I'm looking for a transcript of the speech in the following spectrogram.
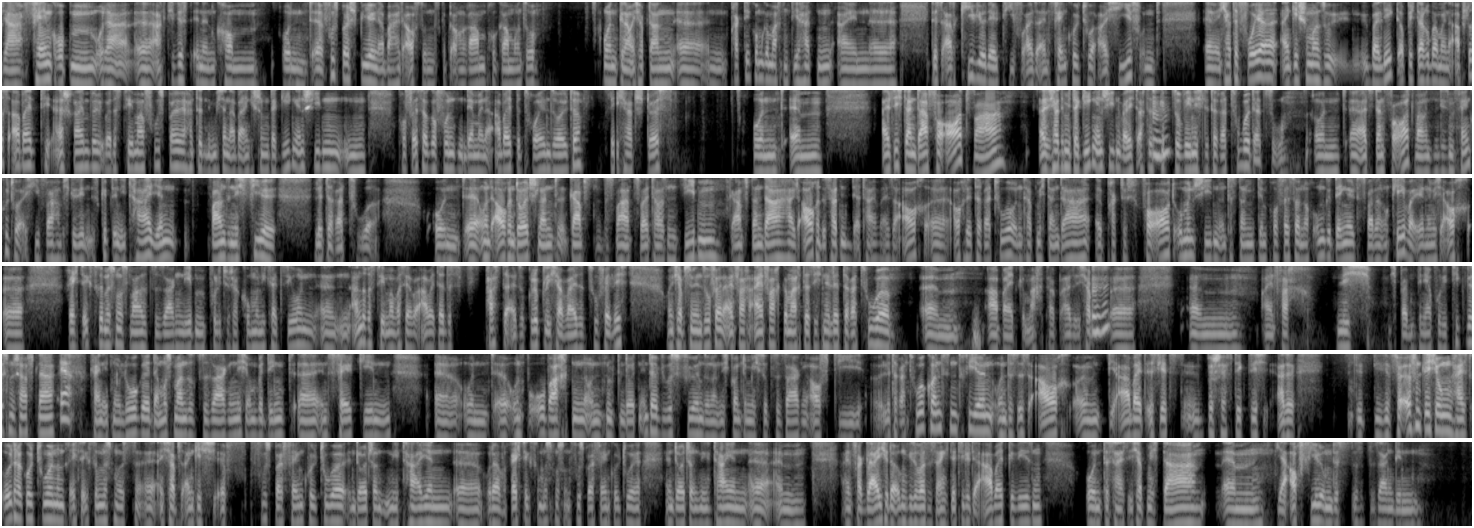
ja, Fangruppen oder äh, AktivistInnen kommen und äh, Fußball spielen, aber halt auch so, es gibt auch ein Rahmenprogramm und so. Und genau, ich habe dann äh, ein Praktikum gemacht und die hatten ein äh, das Archivio del Tifo, also ein Fankulturarchiv und äh, ich hatte vorher eigentlich schon mal so überlegt, ob ich darüber meine Abschlussarbeit äh, schreiben will über das Thema Fußball, hatte mich dann aber eigentlich schon dagegen entschieden, einen Professor gefunden, der meine Arbeit betreuen sollte, Richard Stöss, und ähm, als ich dann da vor Ort war, also ich hatte mich dagegen entschieden, weil ich dachte, es mhm. gibt so wenig Literatur dazu. Und äh, als ich dann vor Ort war und in diesem Fankulturarchiv war, habe ich gesehen, es gibt in Italien wahnsinnig viel Literatur. Und, äh, und auch in Deutschland gab es, das war 2007, gab es dann da halt auch, und das hatten die da teilweise auch, äh, auch Literatur und habe mich dann da äh, praktisch vor Ort umentschieden und das dann mit dem Professor noch umgedengelt. Das war dann okay, weil er nämlich auch äh, Rechtsextremismus war sozusagen neben politischer Kommunikation äh, ein anderes Thema, was er bearbeitet hat. Das passte also glücklicherweise zufällig. Und ich habe es mir insofern einfach einfach gemacht, dass ich eine Literaturarbeit ähm, Arbeit gemacht habe. Also ich habe mhm. äh, ähm, einfach nicht ich bin ja Politikwissenschaftler, ja. kein Ethnologe, da muss man sozusagen nicht unbedingt äh, ins Feld gehen äh, und, äh, und beobachten und mit den Leuten Interviews führen, sondern ich konnte mich sozusagen auf die Literatur konzentrieren und es ist auch, ähm, die Arbeit ist jetzt äh, beschäftigt sich, also diese Veröffentlichung heißt Ultrakulturen und Rechtsextremismus. Äh, ich habe es eigentlich äh, Fußballfankultur in Deutschland und Italien äh, oder Rechtsextremismus und Fußballfankultur in Deutschland und Italien ähm, ein Vergleich oder irgendwie sowas ist eigentlich der Titel der Arbeit gewesen. Und das heißt, ich habe mich da ähm, ja auch viel um das sozusagen den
